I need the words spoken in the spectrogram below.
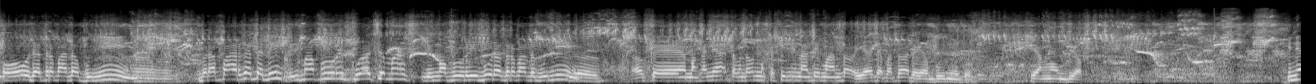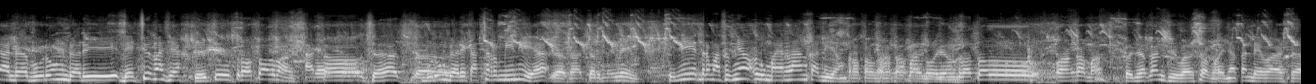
Oh, udah terpantau bunyi. Berapa harga tadi? 50 ribu aja mas. 50 ribu udah terpantau bunyi. Iya. Oke, makanya teman-teman ke sini nanti mantau ya. Siapa tahu ada yang bunyi tuh, yang ngombyok. Ini ada burung dari Decu mas ya? Itu trotol mas. Atau Trotol jahat. Ya. Burung dari kacer mini ya? Ya kacer mini. Ini termasuknya lumayan langka nih yang trotol-trotol. Apa kali kalau yang trotol langka mas? Banyak kan dewasa mas. Kebanyakan dewasa.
